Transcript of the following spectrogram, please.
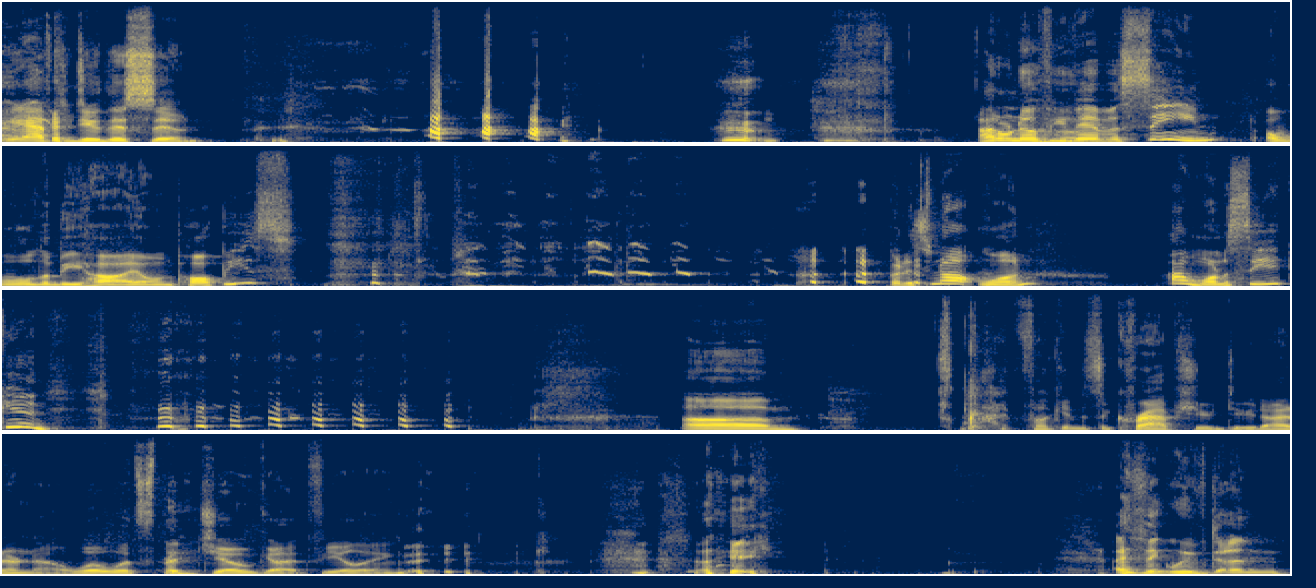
We have to do this soon. I don't know if you've ever seen a wallaby high on poppies. But it's not one I want to see again. um, God, fucking, it's a crapshoot, dude. I don't know. What, what's the Joe gut feeling? I think we've done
